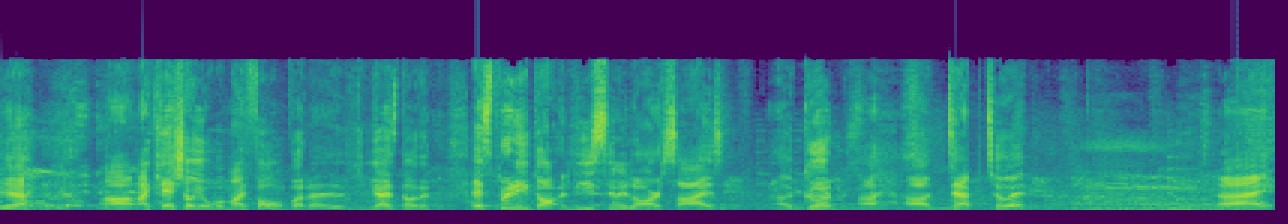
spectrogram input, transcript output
yeah, uh, I can't show you with my phone, but uh, you guys know that it's pretty decently large size, a good uh, uh, depth to it. All right,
